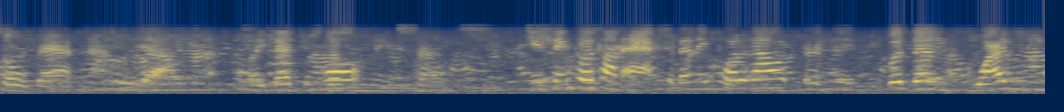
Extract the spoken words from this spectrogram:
so bad now? Yeah. Like, that just doesn't make sense. Do you think it was on accident he put it out, or did But then, why would he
